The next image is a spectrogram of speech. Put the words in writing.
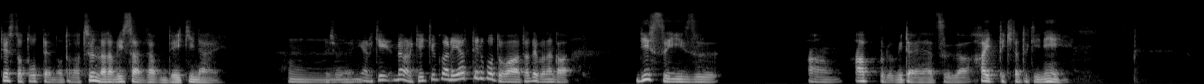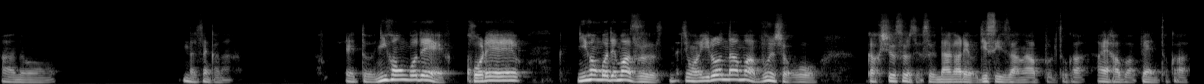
テスト取ってんのとか、そういうのは多分一切多分できないうんでしょうね。いやけだから結局あれやってることは、例えばなんか、This is an apple みたいなやつが入ってきたときに、あの、なんていうのかな。えっと、日本語でこれ、日本語でまず、いろんなまあ文章を学習するんですよ。そういう流れを。This is an apple とか、I have a pen とか、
